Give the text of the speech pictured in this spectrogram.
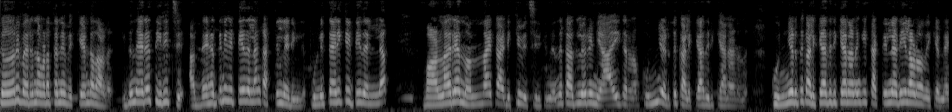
കയറി വരുന്ന അവിടെ തന്നെ വെക്കേണ്ടതാണ്. ഇത് നേരെ തിരിച്ച്. അദ്ദേഹത്തിന് കിട്ടിയതെല്ലാം കട്ടിലടിയിൽ. പുള്ളിക്കാരിക്ക് കിട്ടിയതെല്ലാം വളരെ നന്നായിട്ട് അടുക്കി വെച്ചിരിക്കുന്നു. എന്നിട്ട് അതിലൊരു ന്യായീകരണം. കുഞ്ഞെടുത്ത് കളിക്കാതിരിക്കാനാണെന്ന്. കുഞ്ഞെടുത്ത് കളിക്കാതിരിക്കാനാണെങ്കിൽ കട്ടിലിനടിയിലാണോ വെക്കണ്ടേ?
